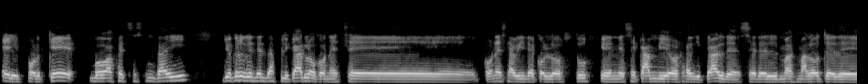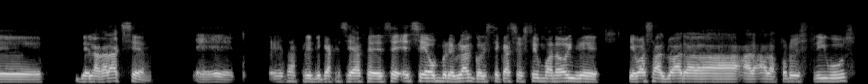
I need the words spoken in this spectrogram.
el por qué Boba Fett se sienta ahí, yo creo que intenta explicarlo con ese con esa vida con los en ese cambio radical de ser el más malote de, la galaxia. Eh, esas críticas que se hace, ese, ese hombre blanco, en este caso este humanoide que va a salvar a, a, las pobres tribus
